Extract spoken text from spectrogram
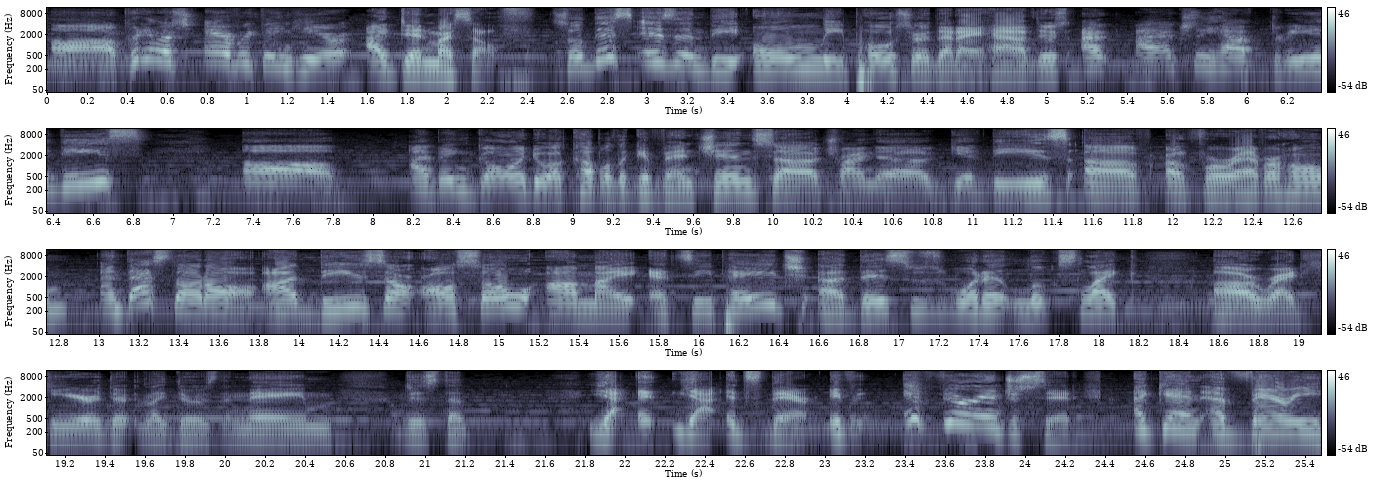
Uh, pretty much everything here I did myself. So this isn't the only poster that I have. There's I, I actually have three of these. Uh, I've been going to a couple of conventions, uh, trying to give these uh, a forever home. And that's not all. Uh, these are also on my Etsy page. Uh, this is what it looks like uh, right here. There, like there's the name, just a yeah, it, yeah, it's there. If if you're interested, again, a very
